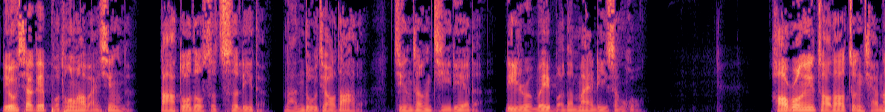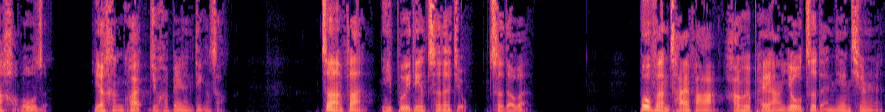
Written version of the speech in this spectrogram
留下给普通老百姓的，大多都是吃力的、难度较大的、竞争激烈的、利润微薄的卖力生活。好不容易找到挣钱的好路子，也很快就会被人盯上。这碗饭你不一定吃得久、吃得稳。部分财阀还会培养优质的年轻人，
